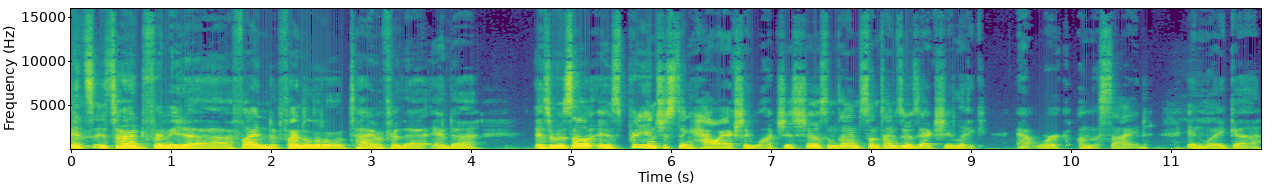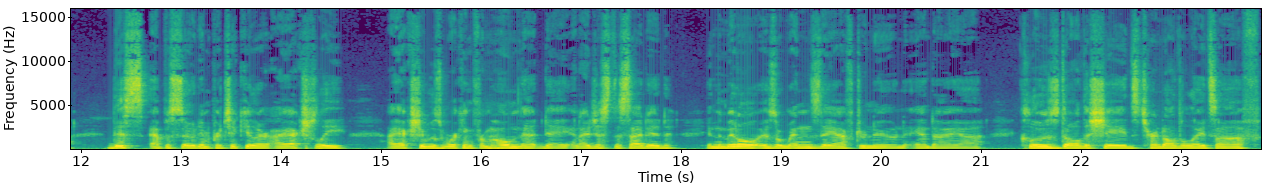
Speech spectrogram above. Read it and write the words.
it's it's hard for me to uh, find find a little time for that. And uh as a result it's pretty interesting how i actually watch this show sometimes. Sometimes it was actually like at work on the side. And like uh this episode in particular i actually i actually was working from home that day. And i just decided in the middle it was a wednesday afternoon. And i uh closed all the shades turned all the lights off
